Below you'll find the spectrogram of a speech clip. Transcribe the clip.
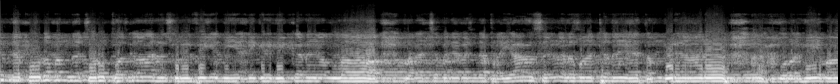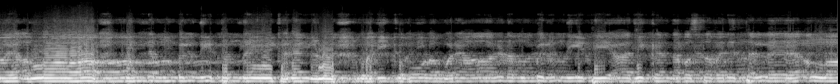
എന്റെ കൂടെ വന്ന ചെറുപ്പക്കാരൻ സുൽഫിയെ നീ അനുഗ്രഹിക്കണേ അല്ലാ. പടച്ചവനവന്റെ പ്രയാസങ്ങൾ മാറ്റണേ തമ്പുരാന്. റഹീമായ അല്ലാ. നിന്റെ മുമ്പിൽ നീട്ടുന്ന ഈ കരങ്ങൾ മരിക്കുമ്പോളും ഒരാളുടെ മുമ്പിലും നീട്ടി യാചിക്കേണ്ട അവസ്ഥ വരുത്തല്ലേ? അല്ലാ.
